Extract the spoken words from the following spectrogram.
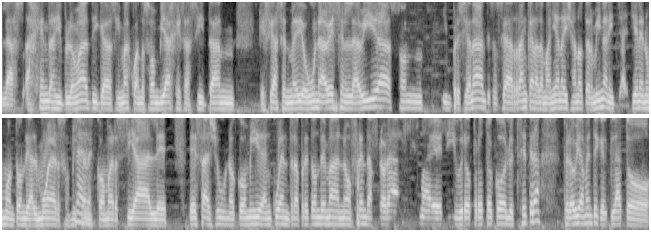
las agendas diplomáticas y más cuando son viajes así tan que se hacen medio una vez en la vida son impresionantes, o sea, arrancan a la mañana y ya no terminan y tienen un montón de almuerzos, Claro. misiones comerciales, desayuno, comida, encuentro, apretón de mano, ofrenda floral, firma de libro, protocolo, etcétera, pero obviamente que el plato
